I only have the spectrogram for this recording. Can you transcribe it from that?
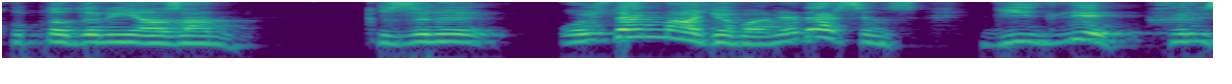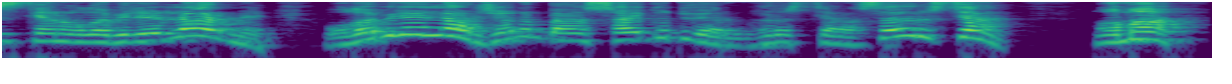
kutladığını yazan kızını o yüzden mi acaba ne dersiniz? Gizli Hristiyan olabilirler mi? Olabilirler canım ben saygı duyarım. Hristiyansa Hristiyan. Ama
